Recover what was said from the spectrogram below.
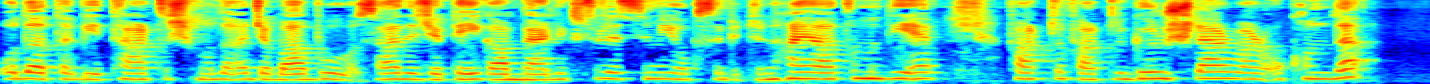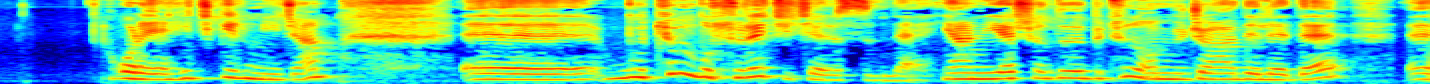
O da tabii tartışmalı. Acaba bu sadece peygamberlik süresi mi yoksa bütün hayatı mı diye farklı farklı görüşler var o konuda. Oraya hiç girmeyeceğim. E, bütün bu süreç içerisinde yani yaşadığı bütün o mücadelede e,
